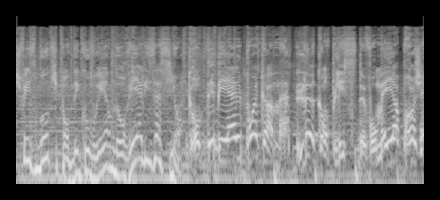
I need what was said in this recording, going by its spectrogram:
Facebook pour découvrir nos réalisations. GroupeDBL.com, le complice de vos meilleurs projets.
